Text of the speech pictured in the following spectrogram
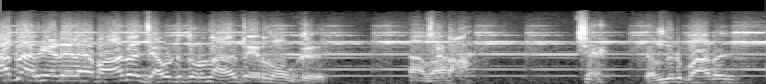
അതറിയണേ ആ ബാധ ചവിട്ടി തുറന്ന് അകത്തേക്ക് നോക്ക്. ആ, വാ. ഛേ എന്തൊരു പാട്.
